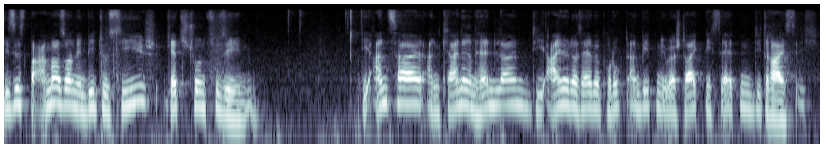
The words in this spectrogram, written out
Dies ist bei Amazon im B2C jetzt schon zu sehen. Die Anzahl an kleineren Händlern, die ein oder dasselbe Produkt anbieten, übersteigt nicht selten die 30.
